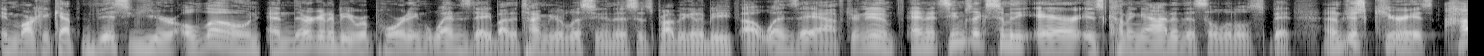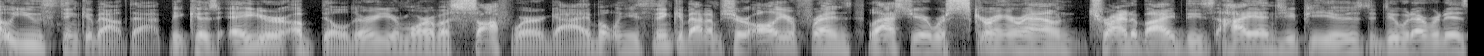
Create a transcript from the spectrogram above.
in market cap this year alone, and they're going to be reporting Wednesday. By the time you're listening to this, it's probably going to be uh, Wednesday afternoon. And it seems like some of the air is coming out of this a little bit. And I'm just curious how you think about that because A, you're a builder, you're more of a software guy, but when you think about, it, I'm sure all your friends last year were scurrying around trying to buy these high end GPUs to do whatever it is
